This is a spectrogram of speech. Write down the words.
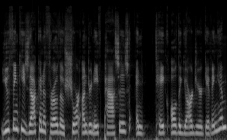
You think he's not going to throw those short underneath passes and take all the yards you're giving him?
